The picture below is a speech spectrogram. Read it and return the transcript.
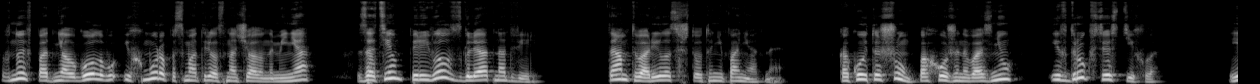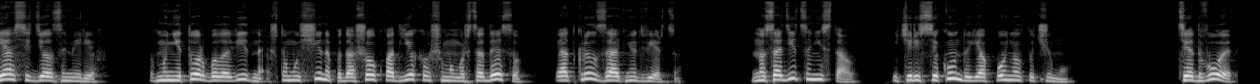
вновь поднял голову и хмуро посмотрел сначала на меня, затем перевел взгляд на дверь. Там творилось что-то непонятное. Какой-то шум, похожий на возню, и вдруг все стихло. Я сидел замерев. В монитор было видно, что мужчина подошел к подъехавшему Мерседесу и открыл заднюю дверцу. Но садиться не стал, и через секунду я понял, почему. Те двое,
